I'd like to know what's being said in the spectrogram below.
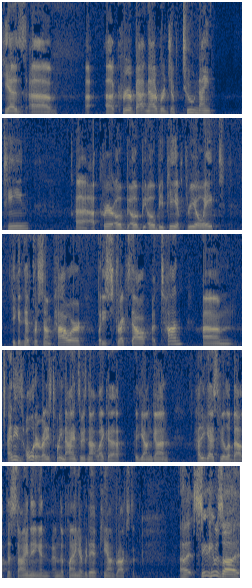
He has um, a, a career batting average of 219, uh, a career OB, OB, OBP of 308. He can hit for some power, but he strikes out a ton. Um, and he's older, right? He's 29, so he's not like a, a young gun. How do you guys feel about the signing and, and the playing every day of Keon Broxton? Uh, see, he was uh,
